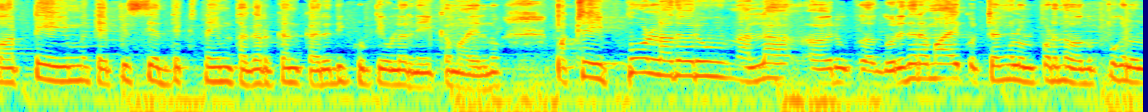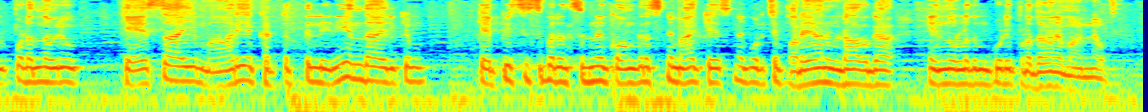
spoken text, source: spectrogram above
പാർട്ടിയെയും കെ പി സി അധ്യക്ഷനെയും തകർക്കാൻ കരുതിക്കുട്ടിയുള്ള ഒരു നീക്കമായിരുന്നു. പക്ഷെ ഇപ്പോൾ അതൊരു നല്ല ഒരു ഗുരുതരമായ കുറ്റങ്ങൾ ഉൾപ്പെടുന്ന വകുപ്പുകൾ ഉൾപ്പെടുന്ന ഒരു കേസായി മാറിയ ഘട്ടത്തിൽ ഇനി എന്തായിരിക്കും? കെ പി സി സി പ്രസിഡന്റിനും കോൺഗ്രസിനും ആ കേസിനെ കുറിച്ച് പറയാനുണ്ടാവുക എന്നുള്ളതും കൂടി പ്രധാനമാണ്. നൗഫൽ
